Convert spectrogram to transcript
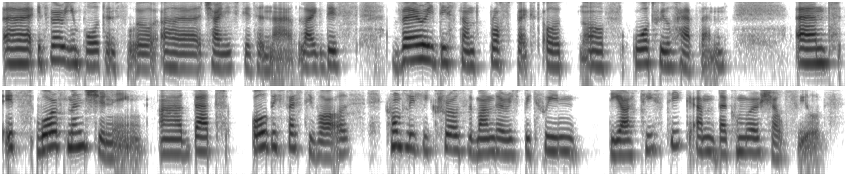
uh, it's very important for uh, Chinese theater now, like this very distant prospect of, of what will happen. And it's worth mentioning uh, that all these festivals completely cross the boundaries between the artistic and the commercial fields.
